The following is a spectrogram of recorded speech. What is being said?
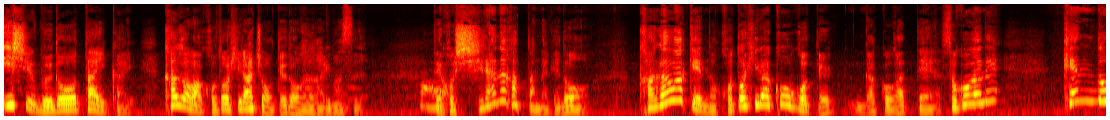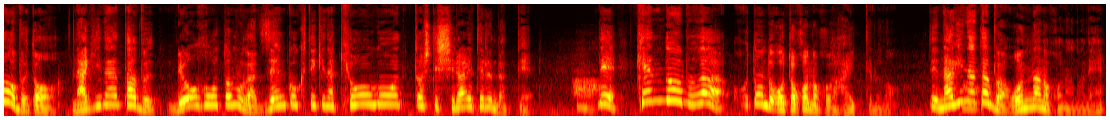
異種武道大会、香川琴平町っていう動画があります。で、これ知らなかったんだけど、香川県の琴平高校っていう学校があって、そこがね、剣道部となぎなた部、両方ともが全国的な強豪として知られてるんだって。で、剣道部はほとんど男の子が入ってるの。で、なぎなた部は女の子なのね。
